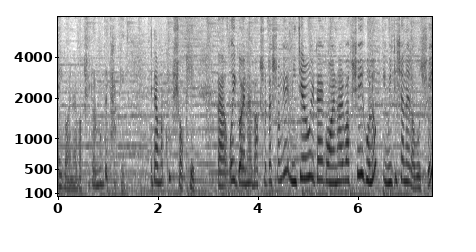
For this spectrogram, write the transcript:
এই গয়নার বাক্সটার মধ্যে থাকে। এটা আমার খুব শখের। তা ওই গয়নার বাক্সটার সঙ্গে নিচেরও এটা গয়নার বাক্সই হলো ইমিটেশনের অবশ্যই।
